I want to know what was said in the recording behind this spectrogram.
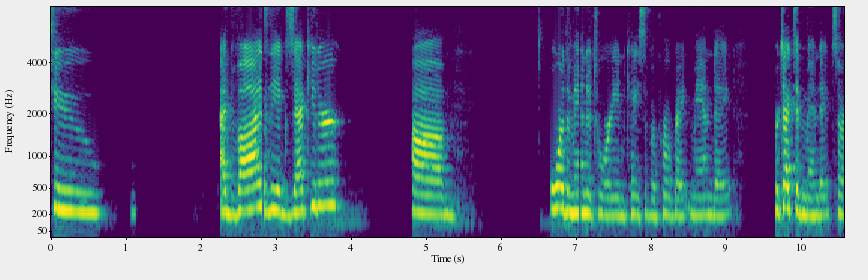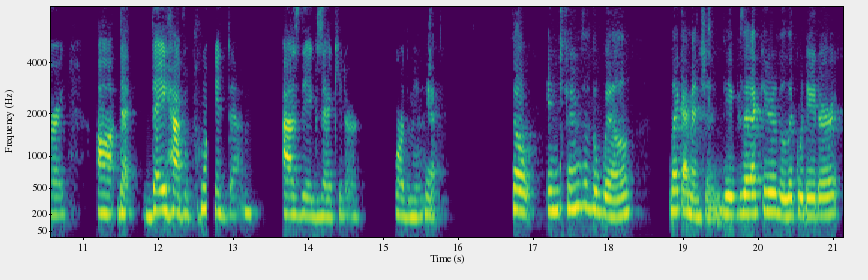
to advise the executor um, or the mandatory in case of a probate mandate, protective mandate, sorry, uh, that they have appointed them as the executor or the manager. Yeah. So, in terms of the will, like I mentioned, the executor, the liquidator,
